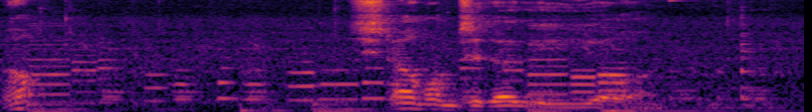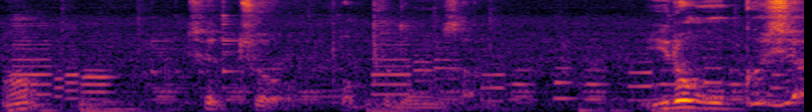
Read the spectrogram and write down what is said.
어? 실화범 제작에 이어 어? 최초 버프 동사 이러고 끝이야?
